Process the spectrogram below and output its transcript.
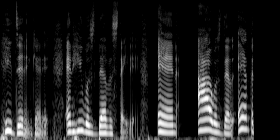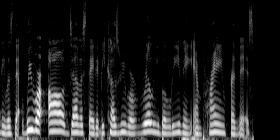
He didn't get it and he was devastated. And I was dev Anthony was dead. We were all devastated because we were really believing and praying for this.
